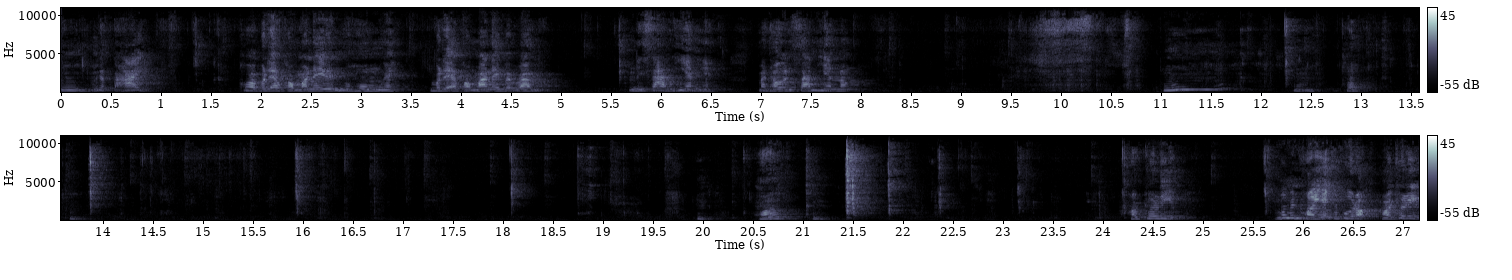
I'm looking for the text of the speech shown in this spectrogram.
อืมมันก็ตาย เพราะว่าไม่ได้เอาของมาในเป็นโฮมไงไม่ได้เอาของมาในแบบว่าในซ่านเฮียนไงมันเอาเป็นซ่านเฮียนเนาะ อืมอืม ครับอืมหอยอืมหอยเชอรี่มันเป็นหอยยังจะพูดหรอกหอยเชอรี่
